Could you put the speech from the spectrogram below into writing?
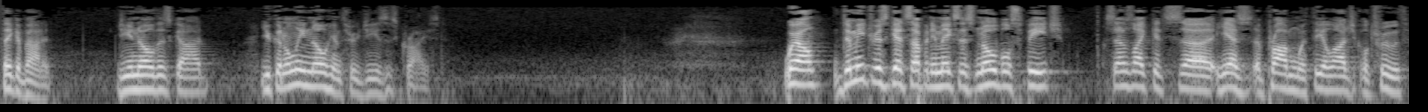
Think about it. Do you know this God? You can only know him through Jesus Christ. Well, Demetrius gets up and he makes this noble speech. Sounds like it's uh, he has a problem with theological truth.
